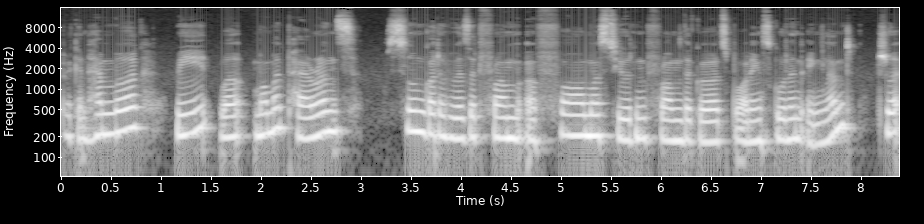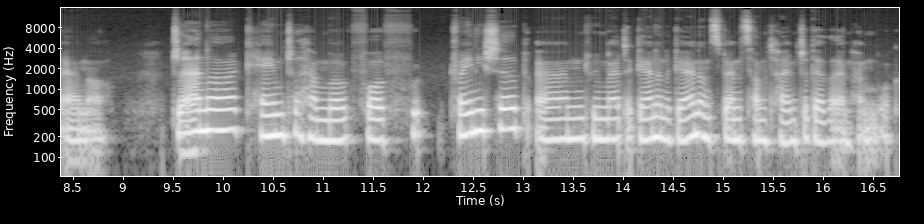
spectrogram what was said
Back in Hamburg, we, well, my parents soon got a visit from a former student from the girls' boarding school in England, Joanna. Joanna came to Hamburg for a traineeship, and we met again and again and spent some time together in Hamburg.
